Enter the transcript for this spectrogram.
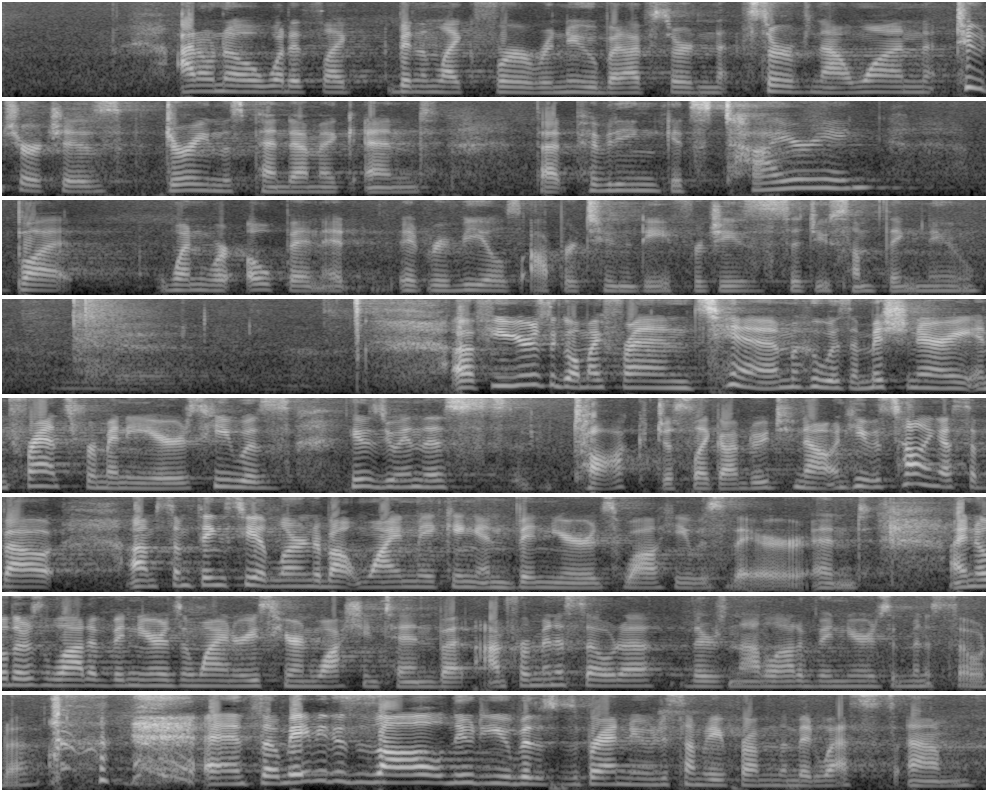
I don't know what it's like been like for Renew, but I've served, served now one, two churches during this pandemic, and that pivoting gets tiring, but when we're open, it, it reveals opportunity for Jesus to do something new. A few years ago, my friend Tim, who was a missionary in France for many years, he was, he was doing this talk, just like I'm doing now, and he was telling us about um, some things he had learned about winemaking and vineyards while he was there. And I know there's a lot of vineyards and wineries here in Washington, but I'm from Minnesota. There's not a lot of vineyards in Minnesota. and so maybe this is all new to you, but this is brand new to somebody from the Midwest. Um,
